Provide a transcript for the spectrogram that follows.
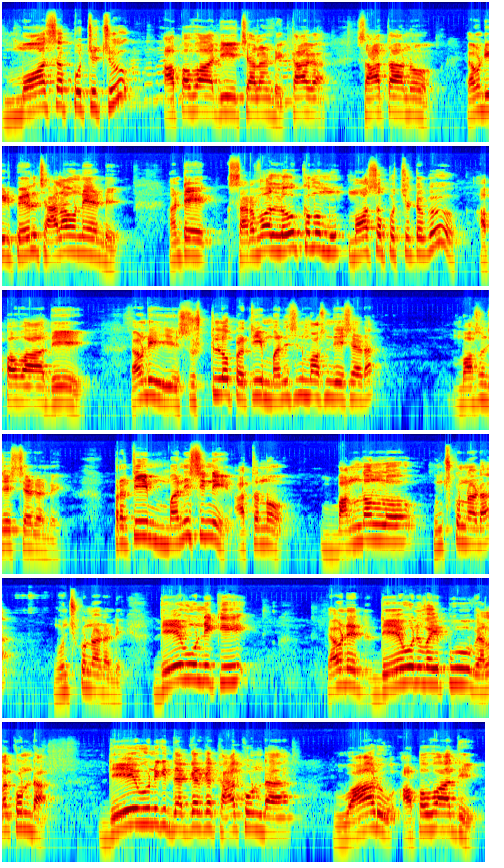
మోసపుచ్చుచు అపవాది చాలండి కాగా సాతాను. ఏమంటే వీటి పేర్లు చాలా ఉన్నాయండి. అంటే సర్వలోకము మోసపుచ్చుటకు అపవాది. ఏమంటే ఈ సృష్టిలో ప్రతి మనిషిని మోసం చేశాడా? మోసం చేసాడండి ప్రతి మనిషిని అతను బంధంలో ఉంచుకున్నాడా? ఉంచుకున్నాడండి. దేవునికి ఏమంటే దేవుని వైపు వెళ్ళకుండా దేవునికి దగ్గరగా కాకుండా వాడు అపవాది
